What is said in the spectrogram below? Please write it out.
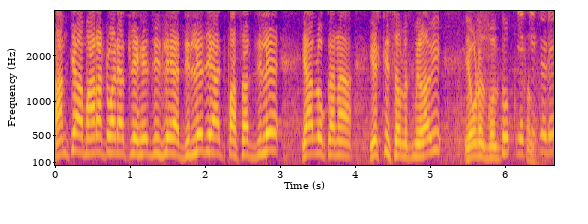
आमच्या मराठवाड्यातले हे जिल्हे जिल्हे जे आहेत पाच सात जिल्हे या लोकांना एस टी सवलत मिळावी. एवढंच बोलतो. एकीकडे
